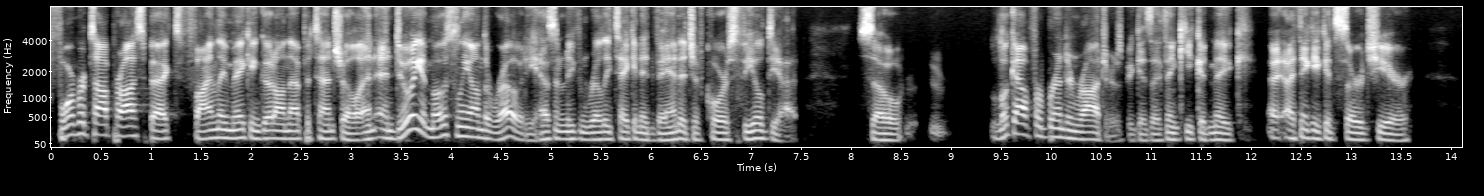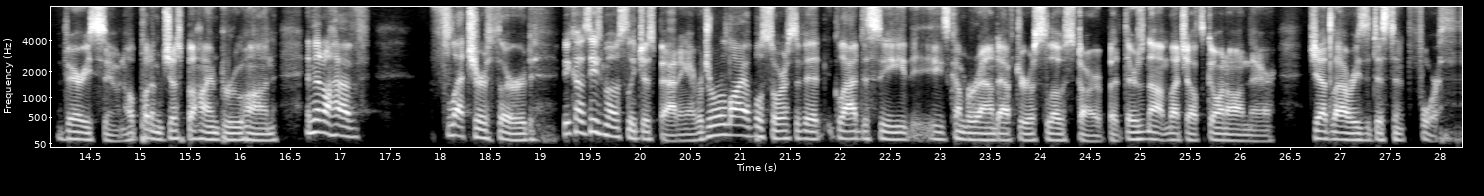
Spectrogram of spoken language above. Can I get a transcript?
former top prospect finally making good on that potential and and doing it mostly on the road. He hasn't even really taken advantage of Coors Field yet. So look out for Brendan Rodgers because I think he could make I, I think he could surge here very soon. I'll put him just behind Brujan and then I'll have Fletcher third because he's mostly just batting average, a reliable source of it. Glad to see he's come around after a slow start, but there's not much else going on there. Jed Lowrie's a distant fourth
